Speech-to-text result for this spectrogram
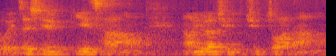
鬼，这些夜叉哦，然后又要去去抓他哦。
